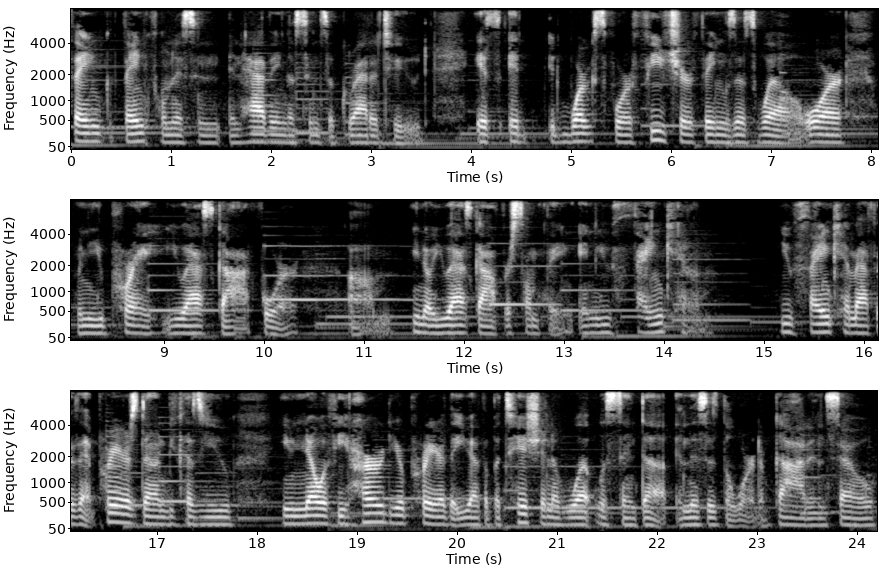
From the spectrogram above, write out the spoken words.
thank thankfulness and, and having a sense of gratitude it's, it it works for future things as well or when you pray, you ask God for, um, you know, you ask God for something and you thank Him. You thank Him after that prayer is done because you, you know, if He heard your prayer, that you have the petition of what was sent up, and this is the Word of God. And so,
